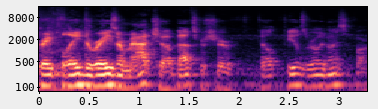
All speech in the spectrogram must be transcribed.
Great blade to razor matchup, that's for sure. Felt feels really nice so far.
